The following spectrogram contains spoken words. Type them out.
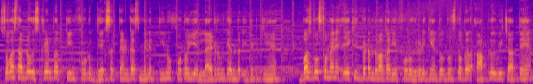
सो बस आप लोग स्क्रीन पर तीन फ़ोटो देख सकते हैं। गैस मैंने तीनों फ़ोटो ये लाइट रूम के अंदर एडिट किए हैं। बस दोस्तों, मैंने एक ही बटन दबाकर ये फ़ोटो एडिट किए हैं। तो दोस्तों, अगर आप लोग भी चाहते हैं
